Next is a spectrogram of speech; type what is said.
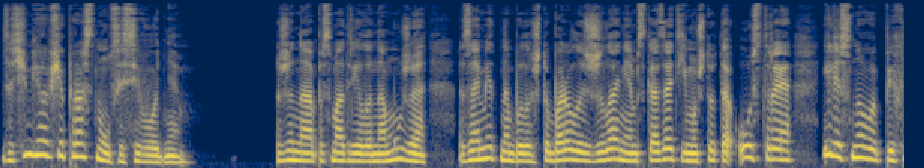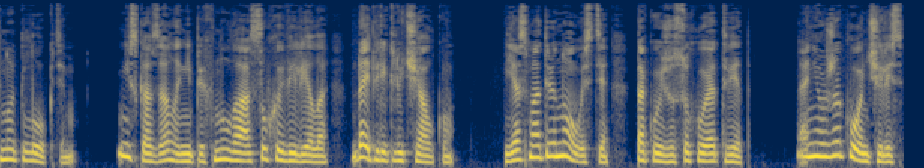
Зачем я вообще проснулся сегодня?» Жена посмотрела на мужа. Заметно было, что боролась с желанием сказать ему что-то острое или снова пихнуть локтем. Не сказала, не пихнула, а сухо велела. «Дай переключалку». «Я смотрю новости», — такой же сухой ответ. «Они уже кончились,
